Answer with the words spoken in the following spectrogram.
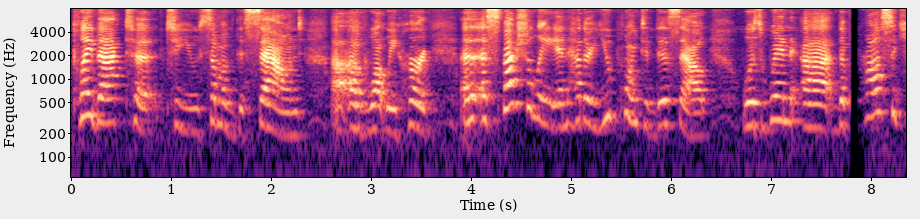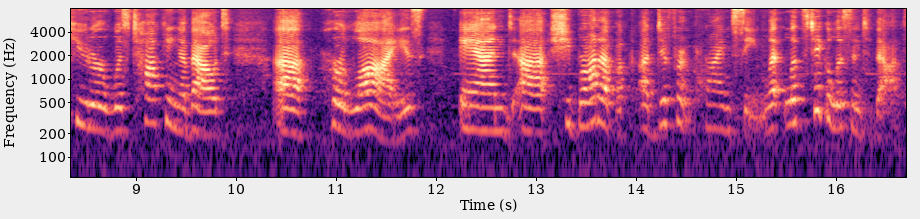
play back to, to you some of the sound uh, of what we heard. Uh, especially, and Heather, you pointed this out, was when uh, the prosecutor was talking about uh, her lies and uh, she brought up a, a different crime scene. Let, let's take a listen to that.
